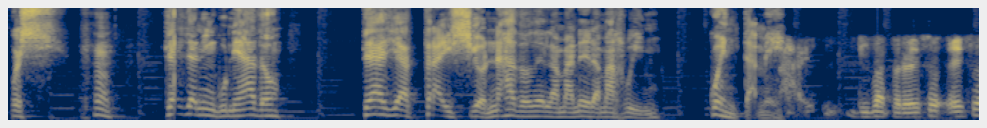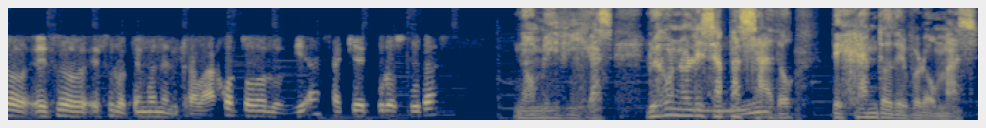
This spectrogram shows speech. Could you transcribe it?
pues, te haya ninguneado, te haya traicionado de la manera más ruin. Cuéntame. Ay, diva, pero eso, eso, eso, eso lo tengo en el trabajo todos los días. Aquí hay puros Judas. No me digas. Luego no les ha pasado, dejando de bromas.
